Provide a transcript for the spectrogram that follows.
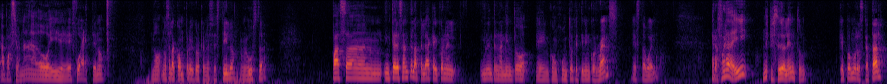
apasionado y de fuerte, ¿no? No, no se la compro, y creo que no es su estilo, no me gusta pasan. Interesante la pelea que hay con el, un entrenamiento en conjunto que tienen con Rams. Está bueno. Pero fuera de ahí, un episodio lento. ¿Qué podemos rescatar?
